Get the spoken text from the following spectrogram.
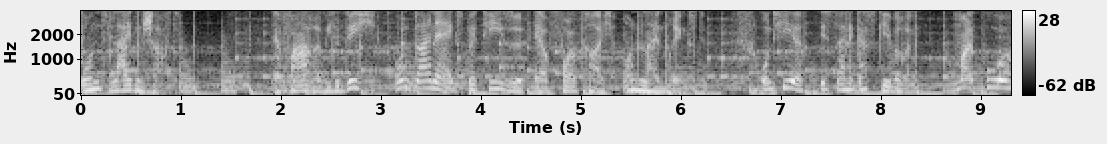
und Leidenschaft. Erfahre, wie du dich und deine Expertise erfolgreich online bringst. Und hier ist deine Gastgeberin, mal pur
